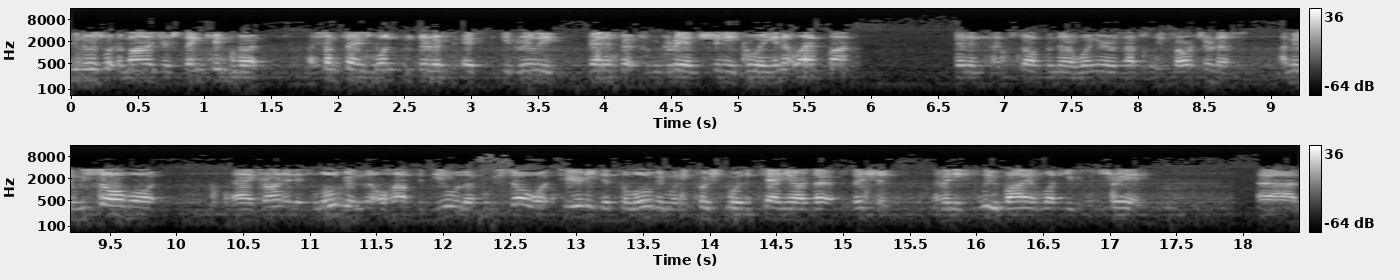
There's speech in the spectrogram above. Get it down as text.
who knows what the manager's thinking, but I sometimes wonder if, if he'd really benefit from Graeme Shinnie going in at left back and, and stopping their wingers, absolutely torturing us. I mean, we saw what, uh, granted it's Logan that will have to deal with it, but we saw what Tierney did to Logan when he pushed more than 10 yards out of position. I mean, he flew by him like he was a train. Um,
